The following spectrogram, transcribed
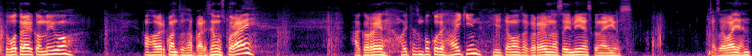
Los voy a traer conmigo. Vamos a ver cuántos aparecemos por ahí. A correr. Ahorita es un poco de hiking y ahorita vamos a correr unas 6 millas con ellos. No se vayan.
